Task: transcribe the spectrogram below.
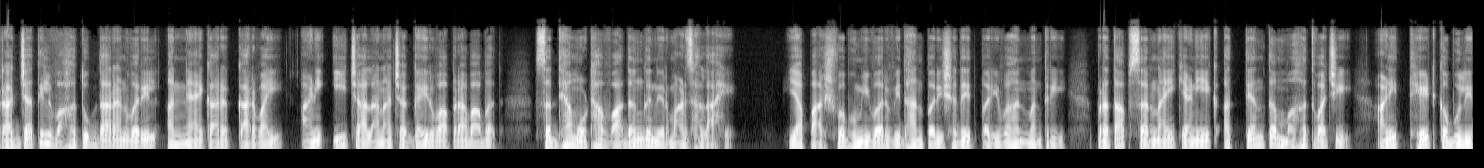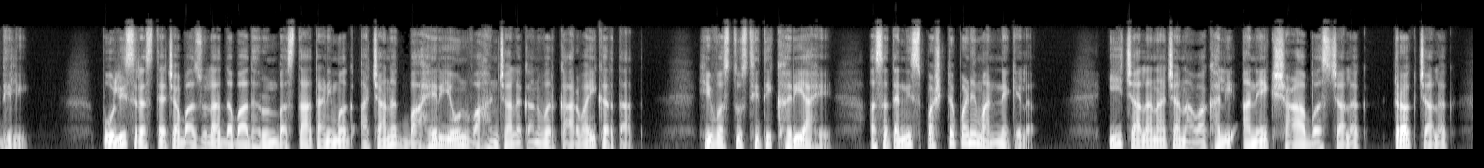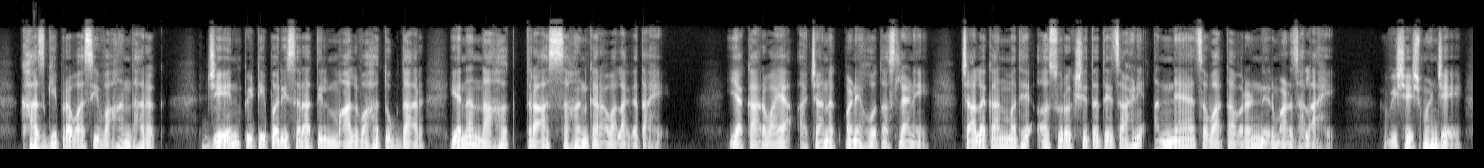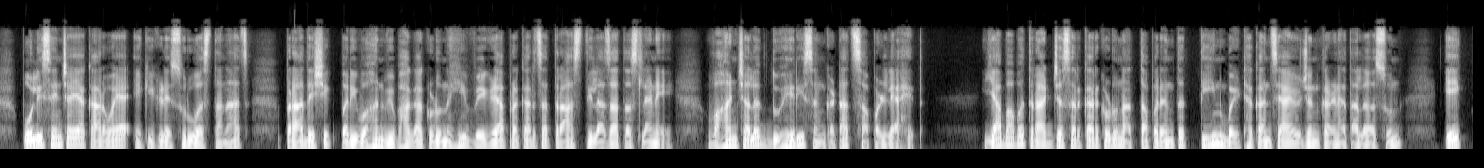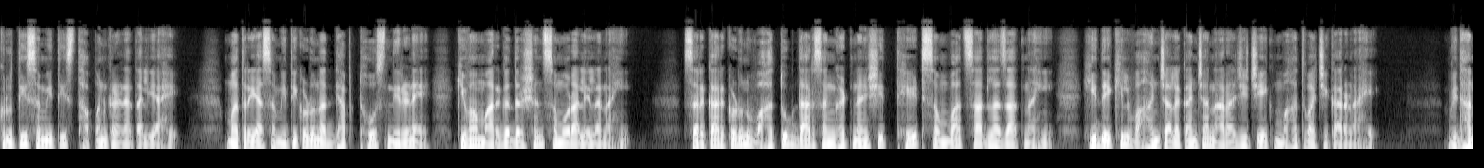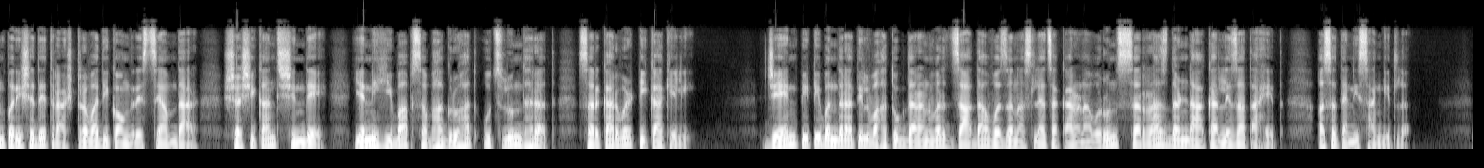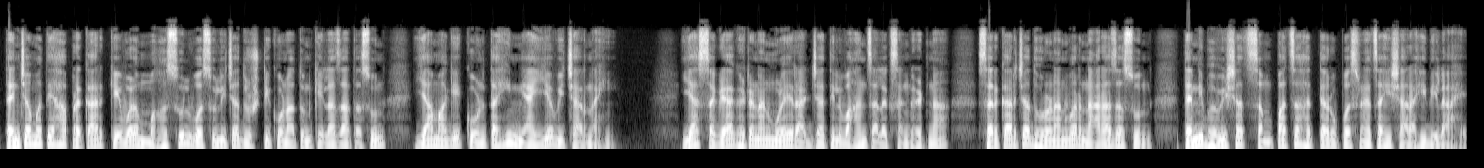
राज्यातील वाहतूकदारांवरील अन्यायकारक कारवाई आणि ई चालानाच्या गैरवापराबाबत सध्या मोठा वादंग निर्माण झाला आहे. या पार्श्वभूमीवर विधान परिषदेत परिवहन मंत्री प्रताप सरनाईक यांनी एक अत्यंत महत्त्वाची आणि थेट कबुली दिली. पोलीस रस्त्याच्या बाजूला दबा धरून बसतात आणि मग अचानक बाहेर येऊन वाहनचालकांवर कारवाई करतात. ही वस्तुस्थिती खरी आहे असं त्यांनी स्पष्टपणे मान्य केलं. ई चालनाच्या नावाखाली अनेक शाळा बस चालक ट्रक चालक खाजगी प्रवासी वाहनधारक जेएनपीटी परिसरातील मालवाहतूकदार यांना नाहक त्रास सहन करावा लागत आहे. या कारवाया अचानकपणे होत असल्याने चालकांमध्ये असुरक्षिततेचं आणि अन्यायाचं वातावरण निर्माण झालं आहे. विशेष म्हणजे पोलिसांच्या या कारवाया एकीकडे सुरू असतानाच प्रादेशिक परिवहन विभागाकडूनही वेगळ्या प्रकारचा त्रास दिला जात असल्याने वाहनचालक दुहेरी संकटात सापडले आहेत. याबाबत राज्य सरकारकडून आत्तापर्यंत तीन बैठकांचे आयोजन करण्यात आलं असून एक कृती समिती स्थापन करण्यात आली आहे. मात्र या समितीकडून अद्याप ठोस निर्णय किंवा मार्गदर्शन समोर आलेलं नाही. सरकारकडून वाहतूकदार संघटनांशी थेट संवाद साधला जात नाही ही देखील वाहनचालकांच्या नाराजीची एक महत्त्वाची कारण आहे. विधान परिषदेत राष्ट्रवादी काँग्रेसचे आमदार शशिकांत शिंदे यांनी ही बाब सभागृहात उचलून धरत सरकारवर टीका केली. जेएनपीटी बंदरातील वाहतूकदारांवर जादा वजन असल्याच्या कारणावरून सर्रास दंड आकारले जात आहेत असं त्यांनी सांगितलं. त्यांच्या मते हा प्रकार केवळ महसूल वसुलीच्या दृष्टिकोनातून केला जात असून यामागे कोणताही न्याय्य विचार नाही. या सगळ्या घटनांमुळे राज्यातील वाहनचालक संघटना सरकारच्या धोरणांवर नाराज असून त्यांनी भविष्यात संपाचं हत्यार उपसण्याचा इशाराही दिला आहे.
